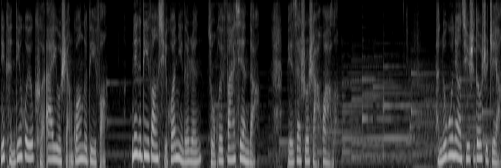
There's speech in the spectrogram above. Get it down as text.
你肯定会有可爱又闪光的地方，那个地方喜欢你的人总会发现的。别再说傻话了。很多姑娘其实都是这样。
